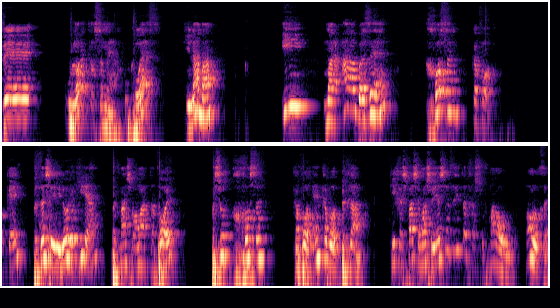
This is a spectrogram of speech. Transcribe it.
והוא לא רק לא שמח, הוא כועס. כי למה? היא מראה בזה חוסר כבוד, אוקיי? בזה שהיא לא הגיעה בזמן שהוא אמר תבואי, פשוט חוסר כבוד, אין כבוד בכלל. כי היא חשבה שמה שיש לזה יותר חשוב, מה הוא, מה הוא רוצה?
